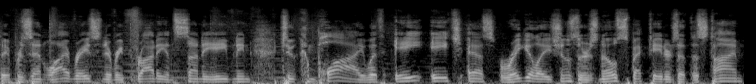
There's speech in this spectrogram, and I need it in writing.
They present live racing every Friday and Sunday evening to comply with AHS regulations. There's no spectators at this time,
